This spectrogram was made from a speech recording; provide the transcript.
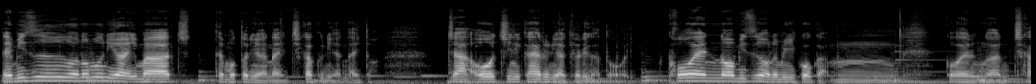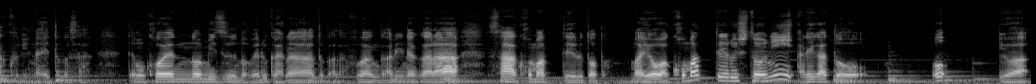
で水を飲むには今手元にはない近くにはないと。じゃあお家に帰るには距離が遠い。公園の水を飲みに行こうか。うん公園が近くにないとかさ。でも公園の水飲めるかなとか不安がありながらさあ困っているとと。まあ要は困っている人にありがとうを言わ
